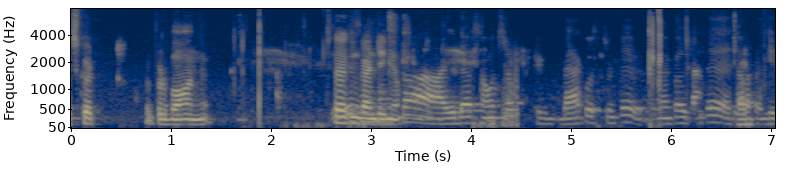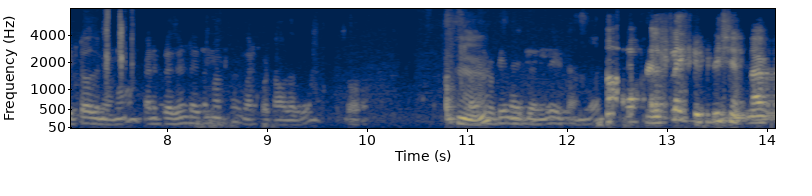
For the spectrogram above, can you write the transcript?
ఇట్స్ గుడ్ ఇప్పుడు బాగుంది. సో కెన్ కంటిన్యూ ఇంకా ఐదారు సంవత్సరాలు బ్యాక్ వస్తుంటే వెనక వస్తుంటే చాలా హిట్ అవుతుందేమో కానీ ప్రెసెంట్ అయితే మాత్రం వర్కౌట్ అవ్వదు. సో రొటీన్ అయిపోయింది ఈ టైంలో ఫెల్ట్ లైక్ రిపిటేషన్ నాకు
